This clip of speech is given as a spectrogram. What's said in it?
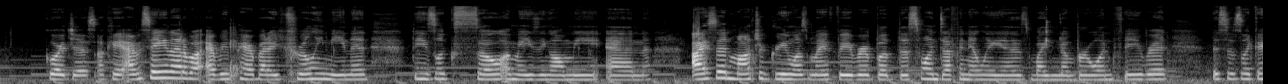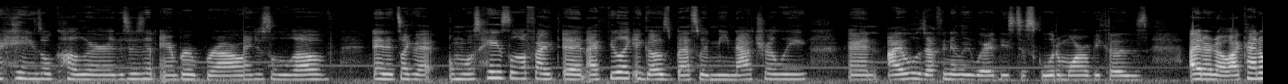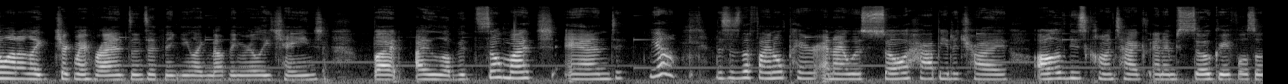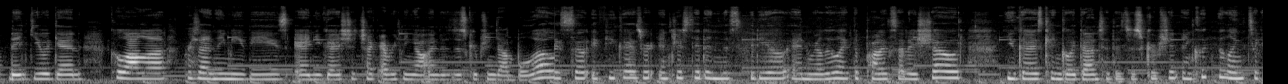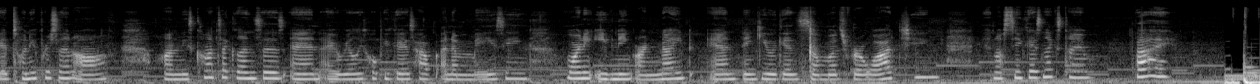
gorgeous. Okay, I'm saying that about every pair, but I truly mean it. These look so amazing on me, and I said matcha green was my favorite, but this one definitely is my number one favorite. This is like a hazel color. This is an amber brown. I just love it. It's like that almost hazel effect, and I feel like it goes best with me naturally, and I will definitely wear these to school tomorrow because I don't know, I kind of want to like trick my friends into thinking like nothing really changed but I love it so much and yeah this is the final pair and I was so happy to try all of these contacts and I'm so grateful. So thank you again Kilala for sending me these and you guys should check everything out in the description down below. So if you guys were interested in this video and really like the products that I showed you guys can go down to the description and click the link to get 20% off on these contact lenses and I really hope you guys have an amazing morning evening or night and thank you again so much for watching and I'll see you guys next time Bye!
